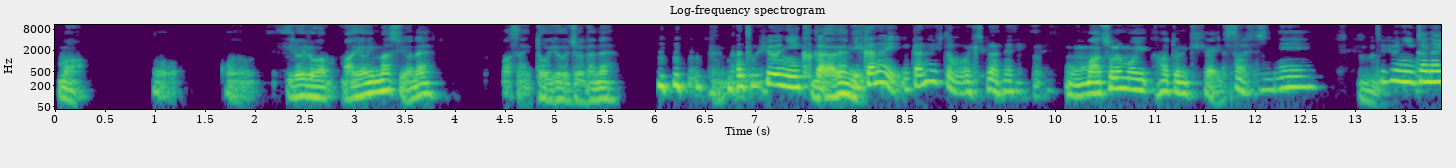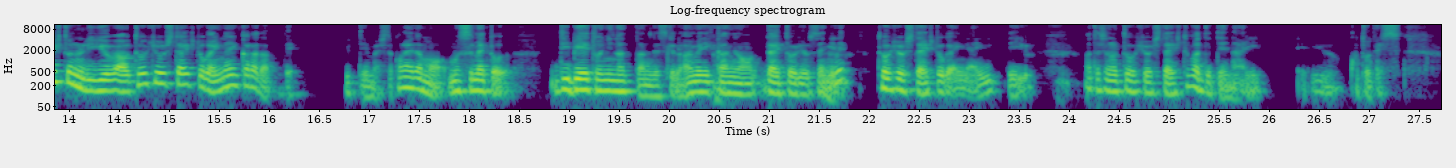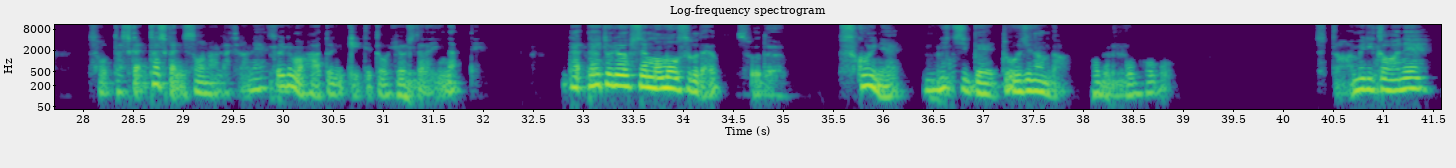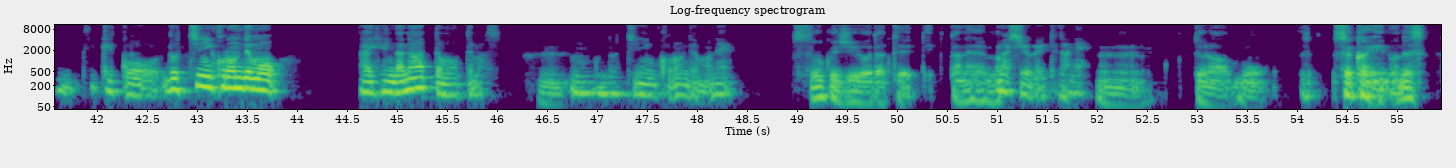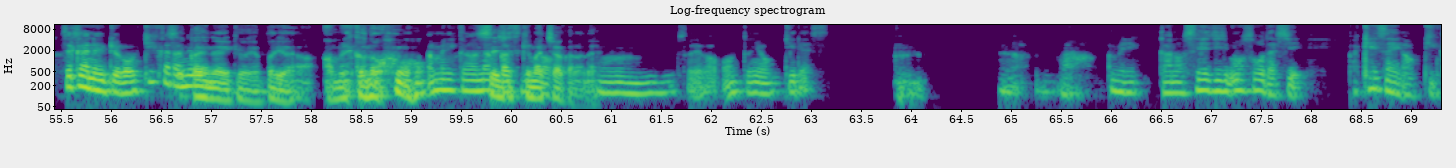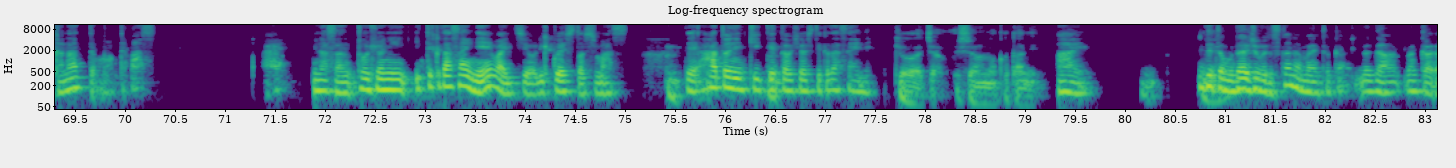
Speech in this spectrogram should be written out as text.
まあ、このいろいろ迷いますよね。まさに投票所でね。まあ、投票に行くか、行かない、行かない人もいるからね。うんまあ、それもハートに聞きゃいい。そうですね。うん投票に行かない人の理由は、投票したい人がいないからだって言っていました。この間も娘とディベートになったんですけど、アメリカの大統領選にね、投票したい人がいないっていう、私の投票したい人は出てないっていうことです。そう、確かに、確かにそうなんだけどね。それでもハートに聞いて投票したらいいなって。だ大統領選ももうすぐだよ。そうだよ。すごいね。日米同時なんだ。ほぼほぼほぼ。ちょっとアメリカはね、結構どっちに転んでも大変だなって思ってます。うんうん、どっちに転んでもね。すごく重要だって言ってたね。まマシューが言ってたね。うん。っていうのはもう、せ世界のね、世界の影響が大きいから世界のね。影響はやっぱりアメリカのアメリカがなん政治決まっちゃうと、からねう。ん、それは本当に大きいです。うんうんまあ、アメリカの政治もそうだし、経済が大きいかなって思ってます。はい。皆さん投票に行ってくださいねは一応リクエストします。うんで、ハートに聞いて投票してくださいね。今日はじゃあ、後ろの方に。はい。出ても大丈夫ですか？名前とか。だなんか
